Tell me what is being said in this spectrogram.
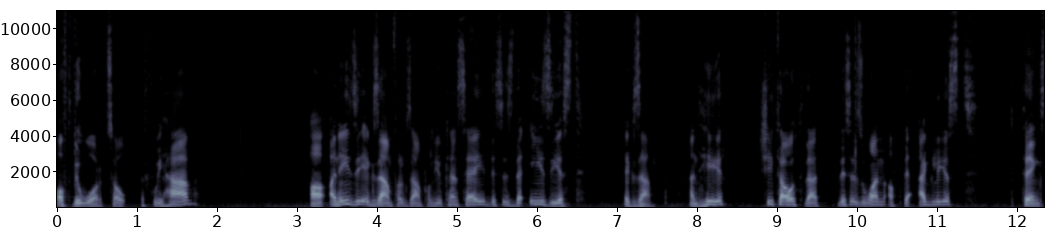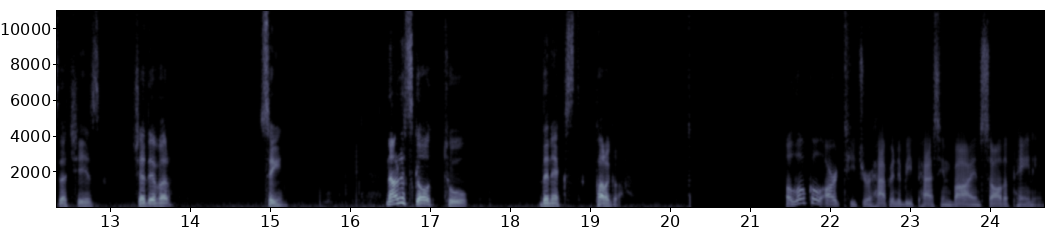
of the word. So if we have uh, an easy exam, for example, you can say this is the easiest exam. And here she thought that this is one of the ugliest things that she, has, she had ever seen. Now let's go to the next paragraph. A local art teacher happened to be passing by and saw the painting.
